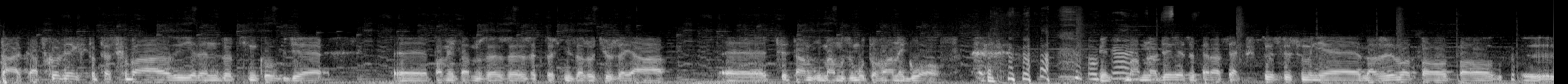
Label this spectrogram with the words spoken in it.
tak, aczkolwiek to też chyba jeden z odcinków, gdzie e, pamiętam, że, że, że ktoś mi zarzucił, że ja e, czytam i mam zmutowany głos. okej. Więc mam nadzieję, że teraz jak słyszysz mnie na żywo, to, to, y,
